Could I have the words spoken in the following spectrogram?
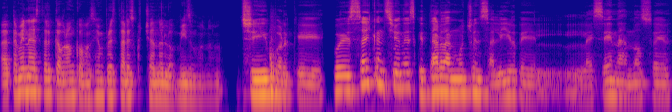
ah, también ha de estar cabrón como siempre estar escuchando lo mismo, ¿no? Sí, porque pues hay canciones que tardan mucho en salir de la escena, no sé.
